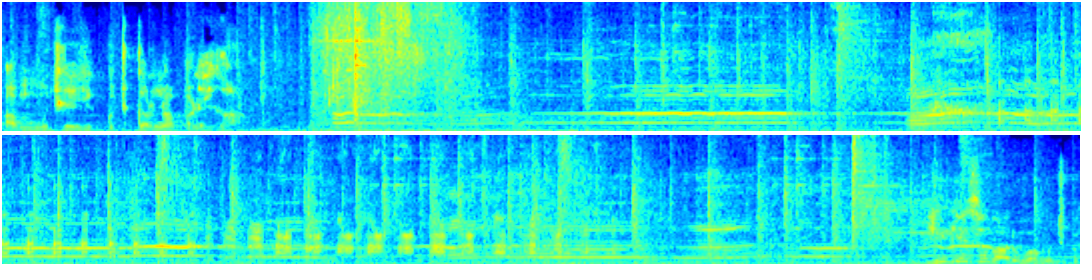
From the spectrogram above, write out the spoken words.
अब मुझे ही कुछ करना पड़ेगा। वार हुआ मुझ पर।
